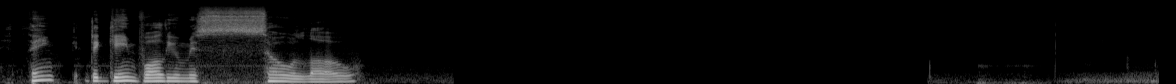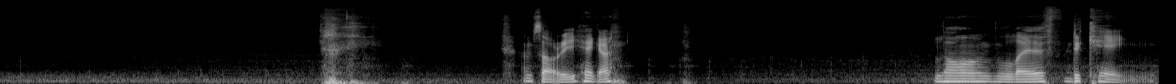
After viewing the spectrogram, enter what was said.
I think the game volume is so low. I'm sorry, hang on. Long live the king.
